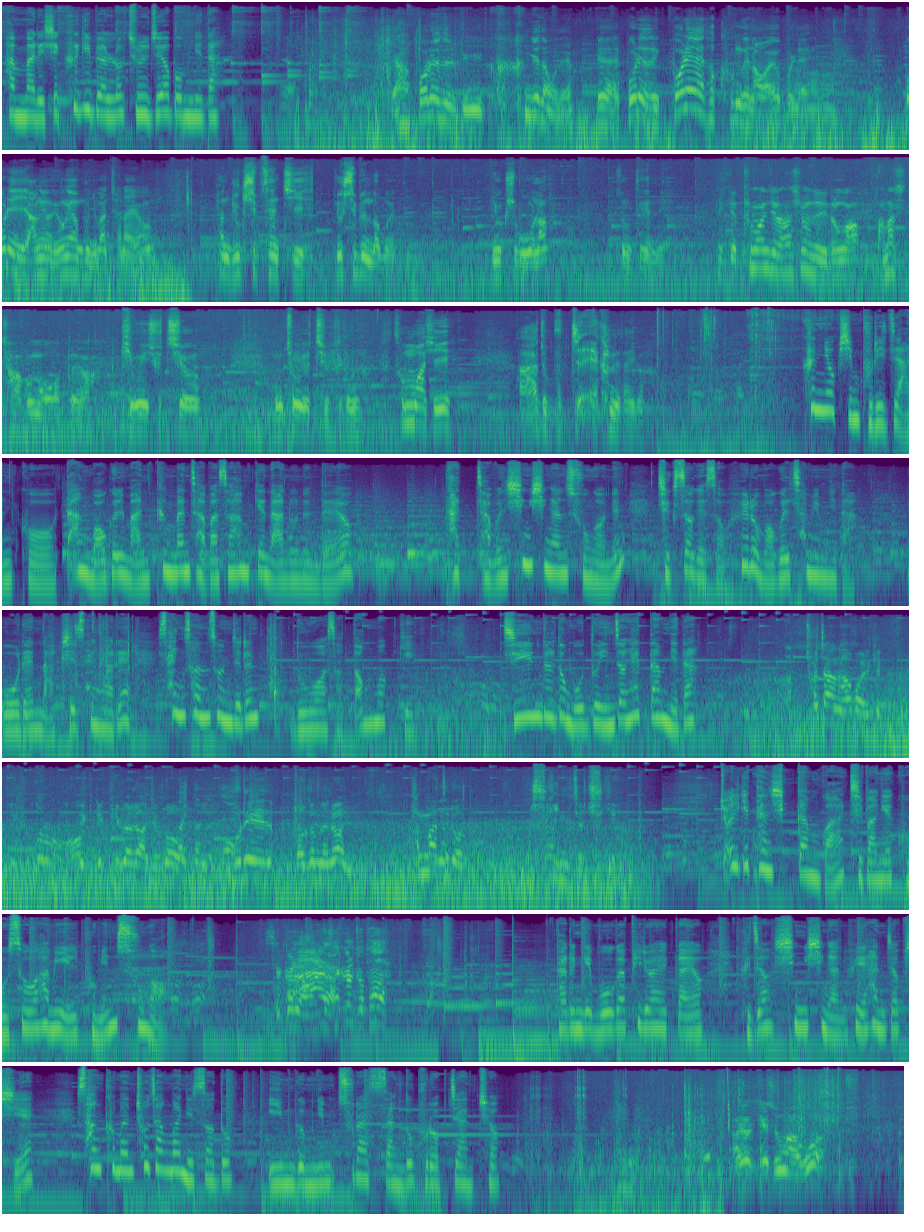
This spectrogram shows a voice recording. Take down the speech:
한 마리씩 크기별로 줄지어 봅니다. 야 뻘에서 이렇게 큰 게 나오네요. 예, 뻘에서 뻘에서 큰 게 나와요 원래. 뻘에 양형 영양분이 많잖아요. 한 60cm, 60은 넘어요. 65나 그 정도 되겠네요. 이렇게 투망질 하시면서 이런 거 하나씩 잡으면 어때요? 기분이 좋지요. 엄청 좋지요. 이렇게 손맛이 아주 묵직합니다 이거. 큰 욕심 부리지 않고 딱 먹을 만큼만 잡아서 함께 나누는데요. 갓 잡은 싱싱한 숭어는 즉석에서 회로 먹을 참입니다. 오랜 낚시 생활에 생선 손질은 누워서 떡 먹기. 지인들도 모두 인정했답니다. 초장하고 이렇게 이렇게, 이렇게 비벼가지고 물에 먹으면은 한마디로 죽입니다, 죽여. 쫄깃한 식감과 지방의 고소함이 일품인 숭어. 색깔이 아, 색깔 좋다. 다른 게 뭐가 필요할까요? 그저 싱싱한 회 한 접시에 상큼한 초장만 있어도 임금님 수라상도 부럽지 않죠. 아, 이거 개숭하고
